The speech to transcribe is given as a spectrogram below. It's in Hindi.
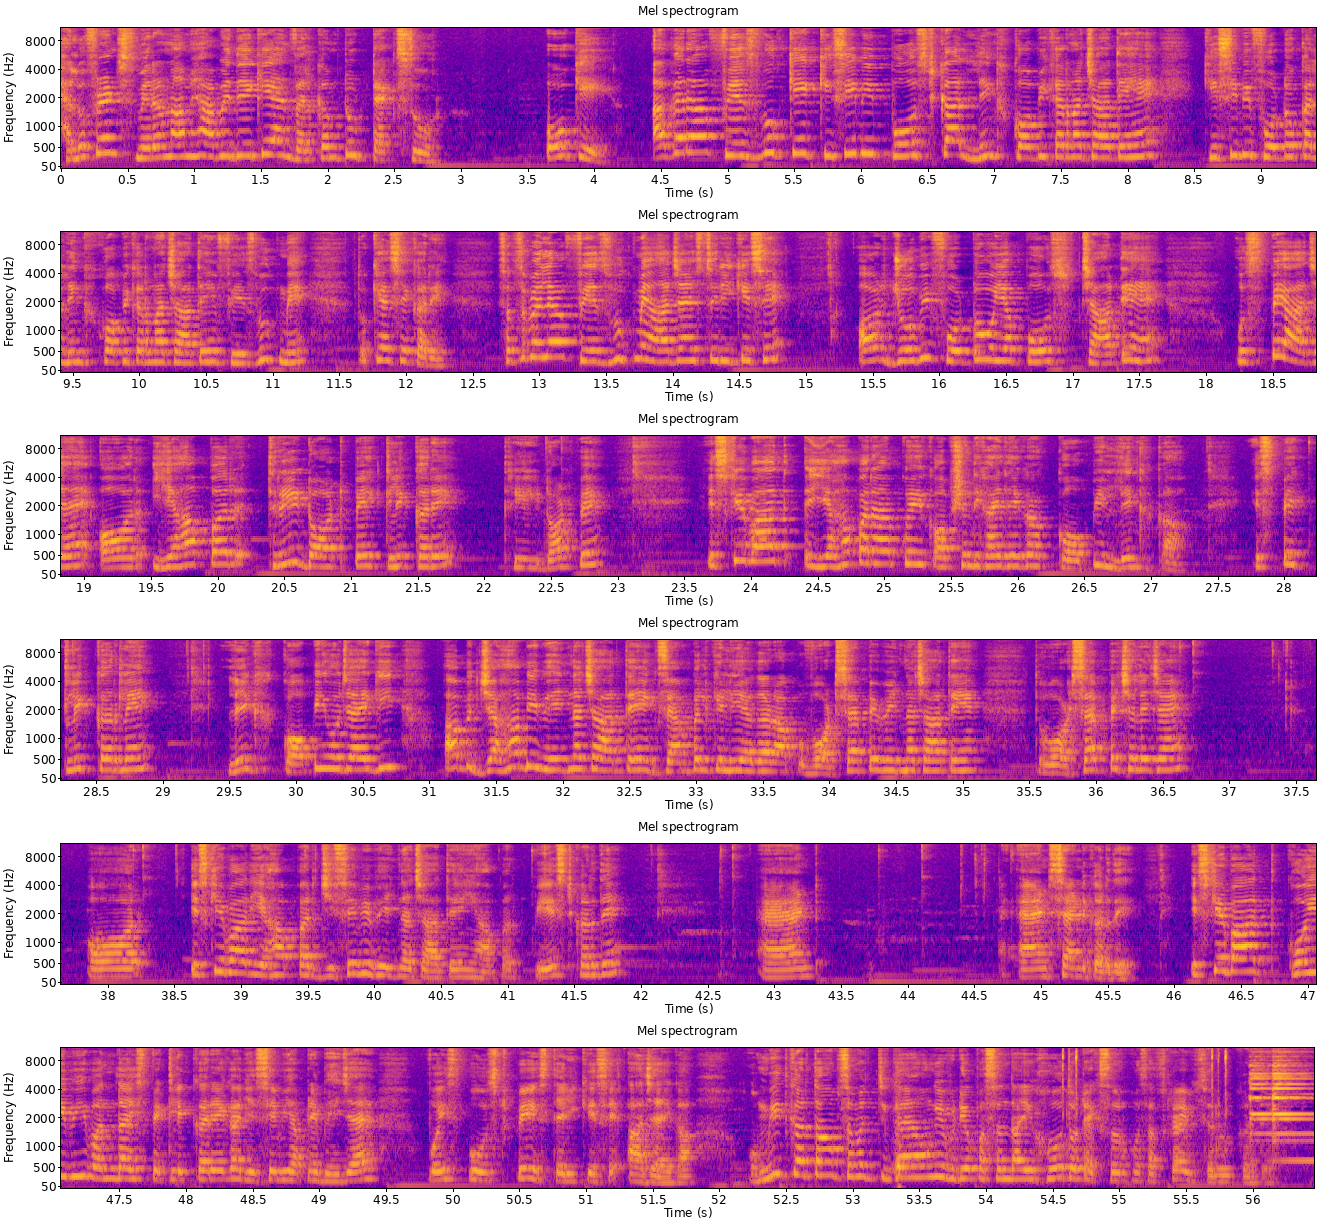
हेलो फ्रेंड्स मेरा नाम है Abid A K and welcome to Texor okay अगर आप फेसबुक के किसी भी पोस्ट का लिंक कॉपी करना चाहते हैं, किसी भी फ़ोटो का लिंक कॉपी करना चाहते हैं फेसबुक में तो कैसे करें? सबसे पहले आप फेसबुक में आ जाएँ इस तरीके से और जो भी फ़ोटो या पोस्ट चाहते हैं, उस पर आ जाएँ और यहाँ पर थ्री डॉट पे क्लिक करें। थ्री डॉट पे। इसके बाद यहाँ पर आपको एक ऑप्शन दिखाई देगा कॉपी लिंक का। इस पर क्लिक कर लें। लिंक कॉपी हो जाएगी। अब जहाँ भी भेजना चाहते हैं एग्ज़ाम्पल के लिए अगर आप व्हाट्सएप पे भेजना चाहते हैं तो व्हाट्सएप पे चले जाएँ। और इसके बाद यहाँ पर जिसे भी भेजना चाहते हैं, यहाँ पर पेस्ट कर दें एंड एंड सेंड कर दें। इसके बाद कोई भी बंदा इस पर क्लिक करेगा, जिसे भी आपने भेजा है, वो इस पोस्ट पे इस तरीके से आ जाएगा। उम्मीद करता हूँ आप समझ गए होंगे। वीडियो पसंद आई हो तो टेक्सोर को सब्सक्राइब ज़रूर कर दें।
